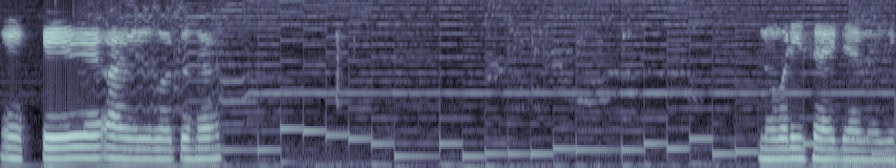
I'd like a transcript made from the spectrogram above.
Okay, I will go to her. Nobody's right there, maybe.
